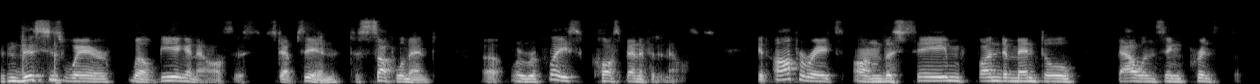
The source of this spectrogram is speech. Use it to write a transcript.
And this is where well-being analysis steps in to supplement uh, or replace cost-benefit analysis. It operates on the same fundamental balancing principle,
